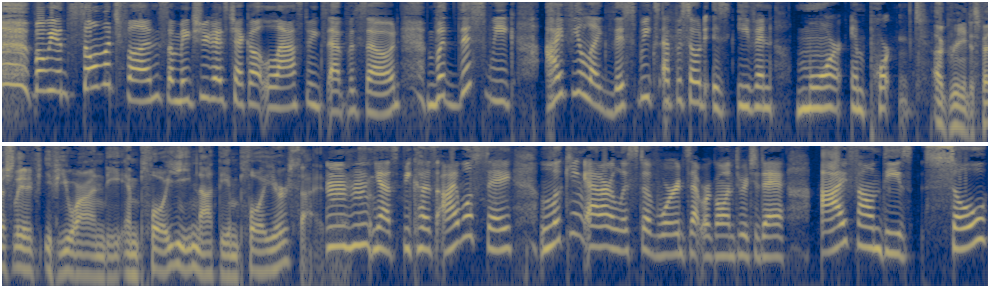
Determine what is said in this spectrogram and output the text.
but we had so much fun. So make sure you guys check out last week's episode. But this week, I feel like this week's episode is even more important. agreed, especially if, if you are on the employee, not the employer side. Mm, Yes, because I will say, looking at our list of words that we're going through today, I found these so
